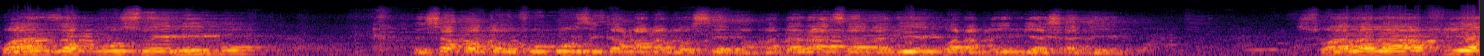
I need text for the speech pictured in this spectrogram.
Kwanza kuhusu elimu, nishapata ufumbuzi kama anavyosema, madarasa yanajengwa na mengi yashajengwa. Swala la afya,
